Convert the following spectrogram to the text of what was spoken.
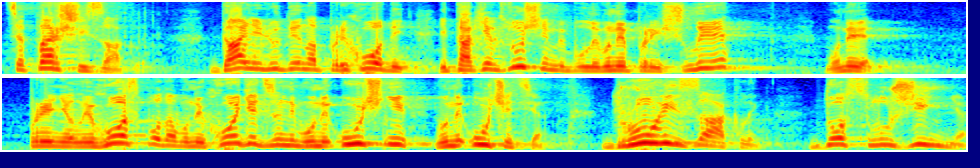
Це перший заклик. Далі людина приходить, і так як з учнями були, вони прийшли, вони прийняли Господа, вони ходять за ним, вони учні, вони учаться. Другий заклик до служіння.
